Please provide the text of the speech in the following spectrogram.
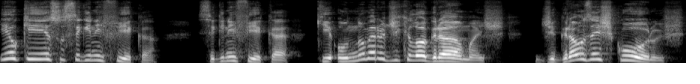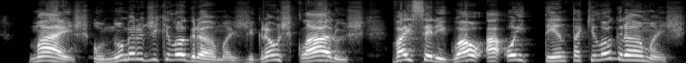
E o que isso significa? Significa que o número de quilogramas de grãos escuros mais o número de quilogramas de grãos claros vai ser igual a 80 quilogramas.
